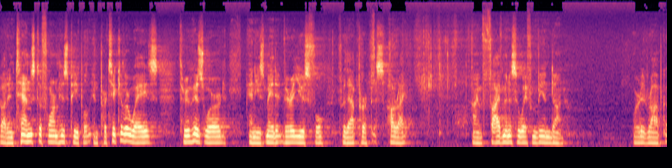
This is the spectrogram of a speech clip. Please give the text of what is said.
God intends to form his people in particular ways through his word, and he's made it very useful for that purpose. All right. I'm five minutes away from being done. Where did Rob go?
